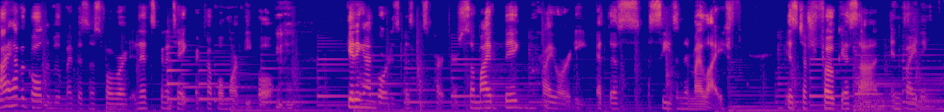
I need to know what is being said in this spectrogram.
I have a goal to move my business forward, and it's going to take a couple more people Mhm. getting on board as business partners. So my big priority at this season in my life is to focus on inviting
